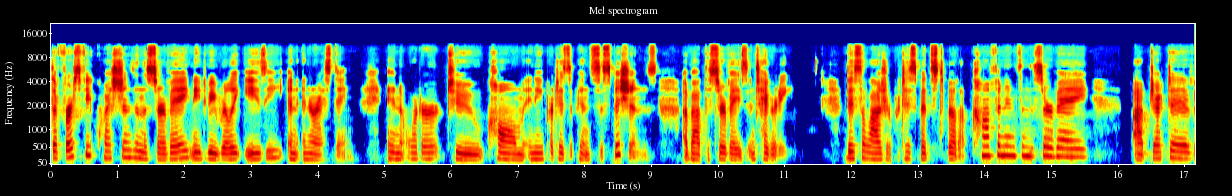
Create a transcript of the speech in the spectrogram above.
the first few questions in the survey need to be really easy and interesting. in order to calm any participant's suspicions about the survey's integrity. This allows your participants to build up confidence in the survey objective.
